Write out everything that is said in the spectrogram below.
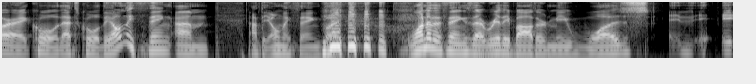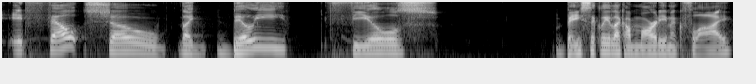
all right, cool, that's cool. The only thing, um, not the only thing, but one of the things that really bothered me was it, it felt so like Billy feels basically like a Marty McFly.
